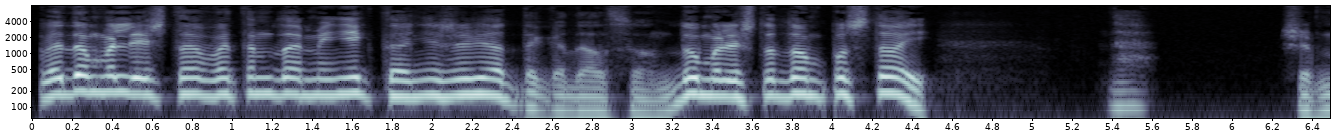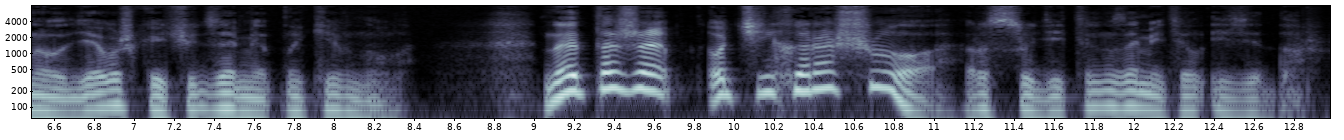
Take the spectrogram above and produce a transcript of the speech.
— Вы думали, что в этом доме никто не живет, — догадался он. — Думали, что дом пустой? — Да, — шепнула девушка и чуть заметно кивнула. — Но это же очень хорошо, — рассудительно заметил Изидор.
